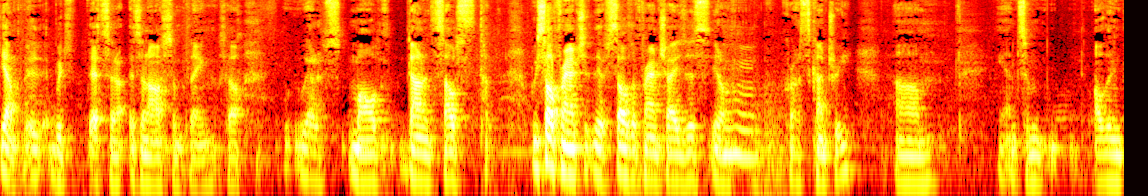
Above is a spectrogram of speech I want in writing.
yeah, it- which that's an, it's an awesome thing. So we got a small down in South. We sell franchise, they sell the franchises, you know, Mm-hmm. across the country, um, and some all the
